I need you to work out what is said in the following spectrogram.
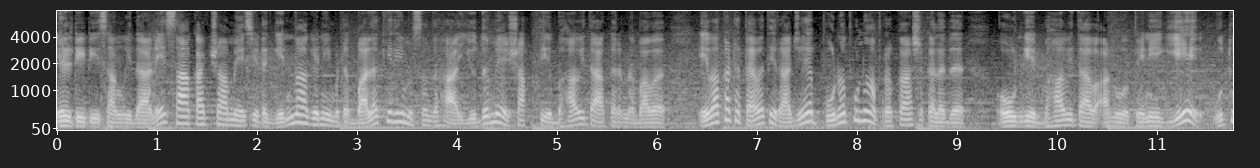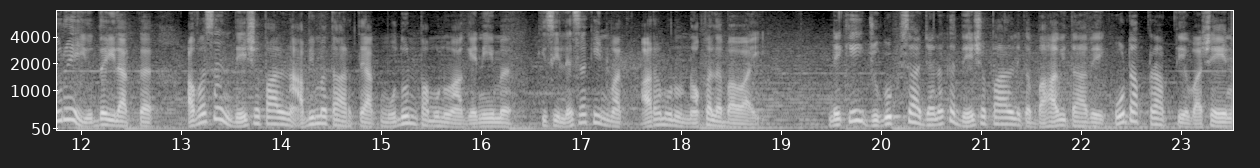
LTT සංවිධානයේ සාකච්ඡාමය සිට ගෙන්වා ගැනීමට බලකිරීම සඳහා යුදමය ශක්තිය භාවිතා කරන බව එවකට පැවති රජය පුනපුනා ප්‍රකාශ කළද ඔවුන්ගේ භාවිතාව අනුව පෙනීගියේ උතුරේ යුද්ධ ඉලක්ක අවසන් දේශපාලන අභිමතාර්ථයක් මුදුන් පමුණවා ගැනීම කිසි ලෙසකින්වත් අරමුණු නොකළ බවයි. මෙකී ජුගුප්සා ජනක දේශපාලනික භාවිතාවේ කූටප්‍රාප්තිය වශයෙන්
